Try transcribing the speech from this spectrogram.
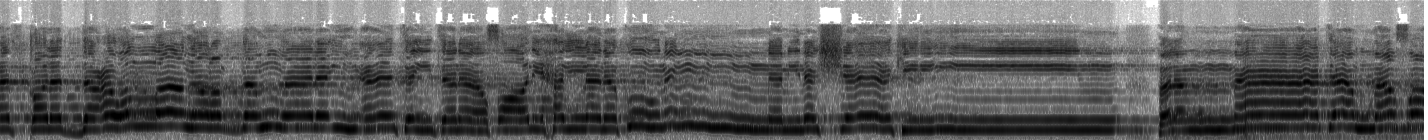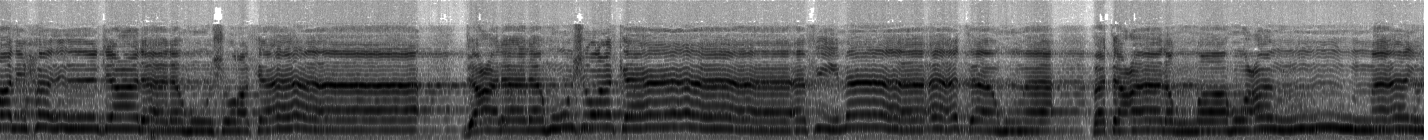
أثقلت دعوا الله ربهما لئن آتيتنا صالحا لنكونن من الشاكرين. فلما آتاهما صالحا جعل له شركاء جعل له شركاء فيما آتاهما. فتعالى الله عما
